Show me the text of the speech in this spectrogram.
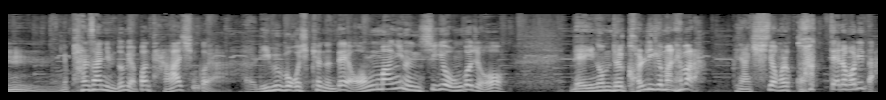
음, 판사님도 몇 번 당하신 거야. 리뷰 보고 시켰는데 엉망인 음식이 온 거죠. 내 이놈들 걸리기만 해봐라. 그냥 실형을 콱 때려버린다.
